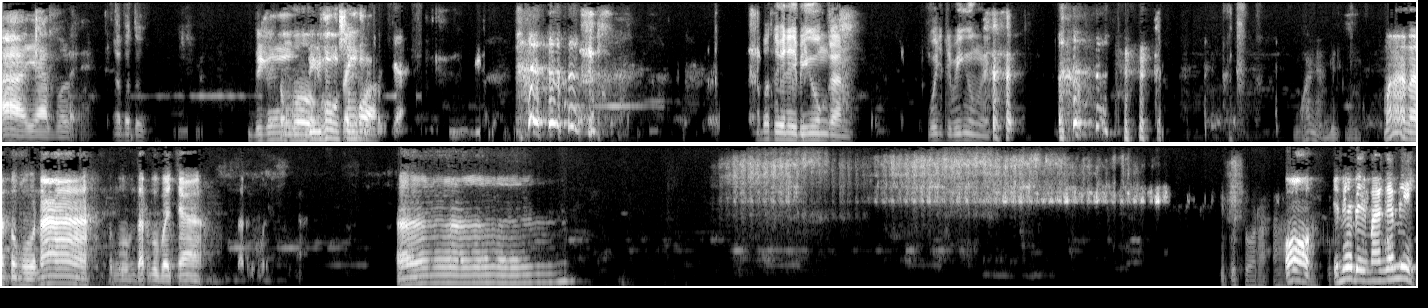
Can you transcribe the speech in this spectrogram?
Ah, ya boleh. Apa tuh? Bingung, Tunggu, bingung semua. Apa tuh yang dibingungkan? Gue jadi bingung nih. Semuanya bingung. Mana tunggu? Nah, tunggu bentar gue baca. Bentar gue baca. Uh... Itu suara A. Oh, ini ada yang nanya nih.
